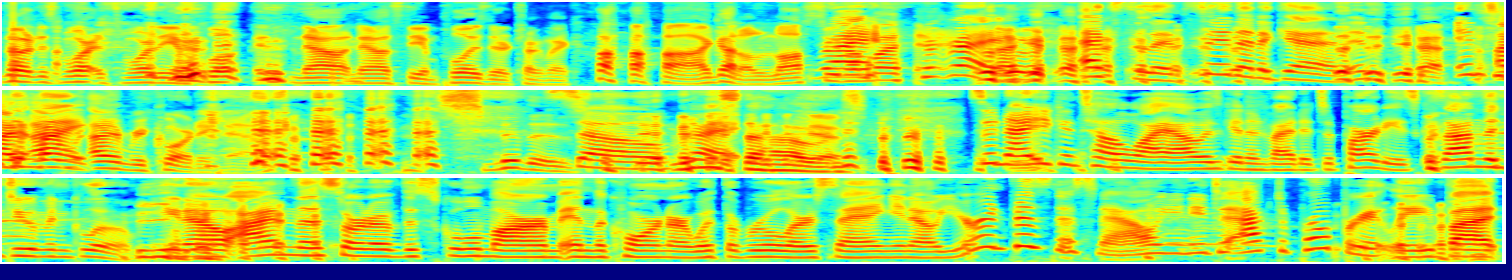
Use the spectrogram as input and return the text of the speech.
No, it's more. It's more the employ- now. Now it's the employees that are talking like, ha, ha, ha, I got a lawsuit on my head. right excellent say that again In- Yeah, into I, the mic I'm, I'm recording now. Smithers. So, right. Mr. Howard. So now you can tell why I always get invited to parties because I'm the doom and gloom. You know, I'm the sort of the school marm in the corner with the ruler saying, you know, you're in business now. You need to act appropriately. But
